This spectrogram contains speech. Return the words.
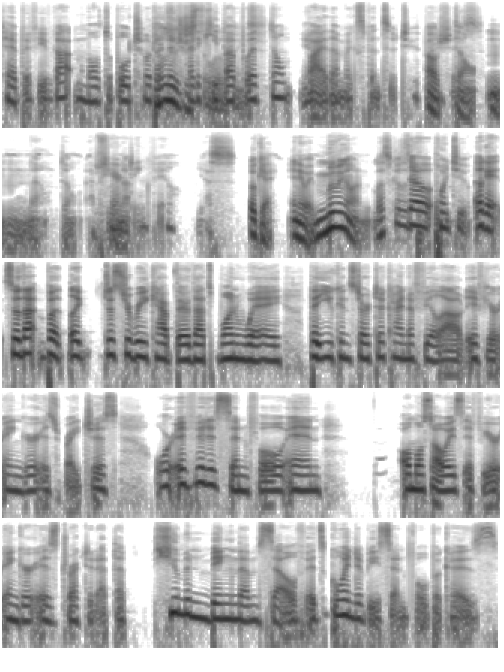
tip. If you've got multiple children Those to try to keep up things. with, don't Yeah. buy them expensive toothbrushes. oh, don't, mm-mm, no, don't, absolutely not. Parenting fail. Yes. Okay. Anyway, moving on. Let's go to So- point two. Okay, so that, but like, just to recap there, that's one way that you can start to kind of feel out if your anger is righteous or if it is sinful. And almost always, if your anger is directed at the human being themselves, it's going to be sinful because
